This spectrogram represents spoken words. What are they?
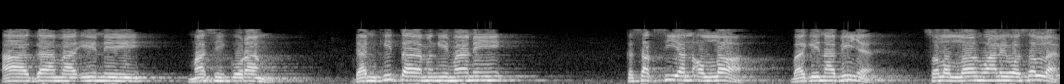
agama ini masih kurang. Dan kita mengimani kesaksian Allah bagi nabinya sallallahu alaihi wasallam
